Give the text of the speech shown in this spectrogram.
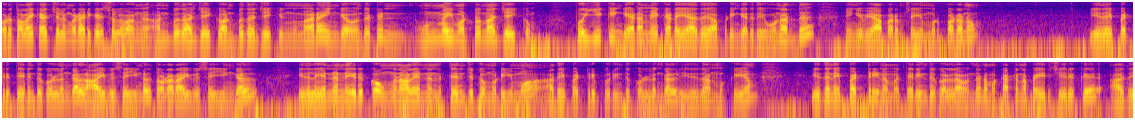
ஒரு தொலைக்காட்சியிலும் கூட அடிக்கடி சொல்லுவாங்க அன்பு தான் ஜெயிக்கும் அன்பு தான் ஜெயிக்குங்க மாதிரி இங்கே வந்துட்டு உண்மை மட்டும்தான் ஜெயிக்கும். பொய்யுக்கு இங்கே இடமே கிடையாது அப்படிங்கிறதை உணர்ந்து நீங்கள் வியாபாரம் செய்ய முற்படணும். இதை பற்றி தெரிந்து கொள்ளுங்கள் ஆய்வு செய்யுங்கள் தொடர் ஆய்வு செய்யுங்கள். இதில் என்னென்ன இருக்கோ உங்களால் என்னென்ன தெரிஞ்சுக்க முடியுமோ அதை பற்றி புரிந்து கொள்ளுங்கள். இதுதான் முக்கியம். இதனை பற்றி நம்ம தெரிந்து கொள்ள வந்து நம்ம கட்டண பயிற்சி இருக்குது அது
